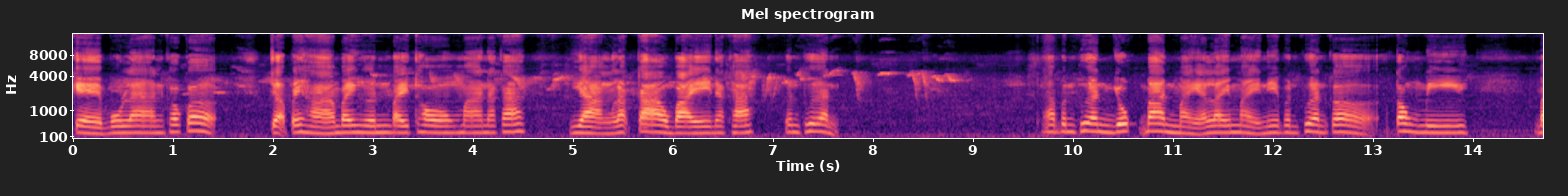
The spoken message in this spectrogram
แก่โบราณเขาก็จะไปหาใบเงินใบทองมานะคะ อย่างละเก้าใบนะคะเพื่อนๆถ้าเพื่อนๆยกบ้านใหม่อะไรใหม่นี่เพื่อนๆก็ต้องมี ใบ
